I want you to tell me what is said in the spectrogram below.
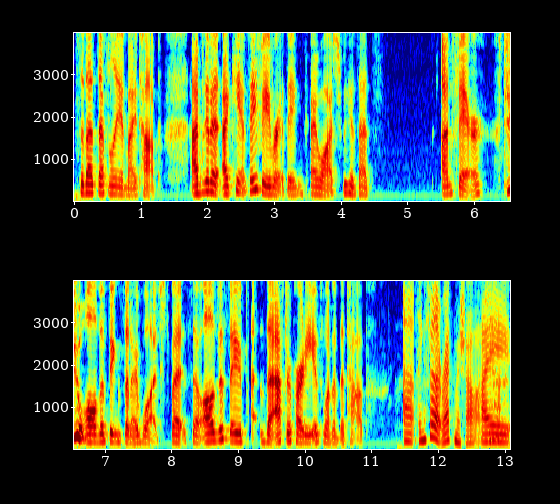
so that's definitely in my top i'm gonna i can't say favorite thing i watched because that's unfair to all the things that i've watched but so i'll just say the after party is one of the top Uh, thanks for that rec, Michelle. I Yeah.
